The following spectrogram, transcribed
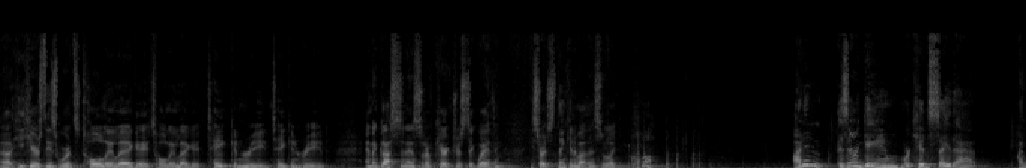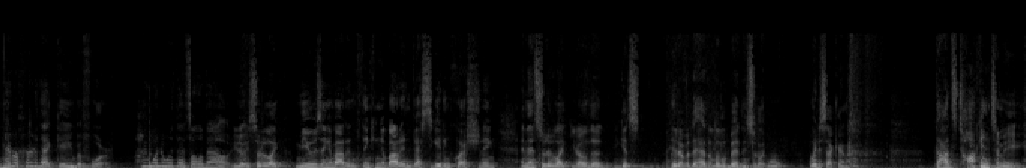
Uh, he hears these words, Tolle lege, tolle lege, take and read, take and read. And Augustine, in a sort of characteristic way, I think, he starts thinking about this. Of like, huh. I didn't. Is there a game where kids say that? I've never heard of that game before. I wonder what that's all about. You know, he's sort of like musing about it and thinking about it, investigating, questioning, and then sort of like, you know, the he gets hit over the head a little bit, and he's sort of like, well, wait a second. God's talking to me,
